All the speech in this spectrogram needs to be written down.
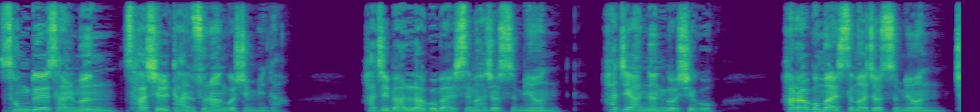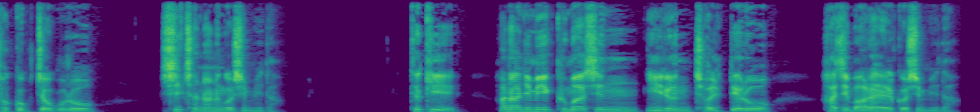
성도의 삶은 사실 단순한 것입니다. 하지 말라고 말씀하셨으면 하지 않는 것이고, 하라고 말씀하셨으면 적극적으로 실천하는 것입니다. 특히 하나님이 금하신 일은 절대로 하지 말아야 할 것입니다.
